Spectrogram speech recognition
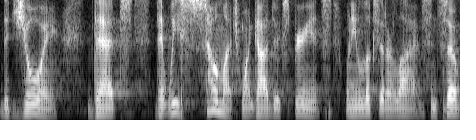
the joy that, that we so much want God to experience when he looks at our lives. And so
